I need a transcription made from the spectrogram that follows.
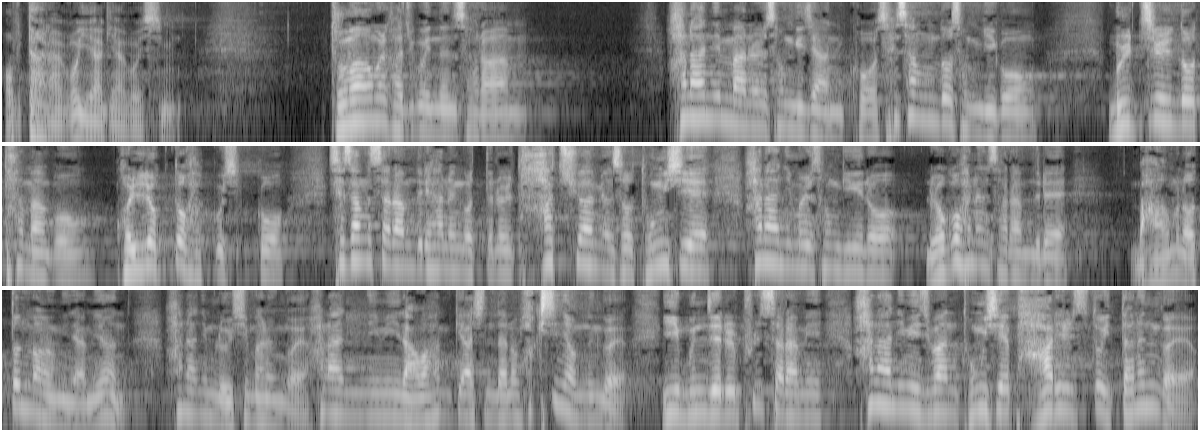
없다라고 이야기하고 있습니다. 두 마음을 가지고 있는 사람, 하나님만을 섬기지 않고 세상도 섬기고 물질도 탐하고 권력도 갖고 싶고 세상 사람들이 하는 것들을 다 취하면서 동시에 하나님을 섬기려고 하는 사람들의 마음은 어떤 마음이냐면 하나님을 의심하는 거예요. 하나님이 나와 함께 하신다는 확신이 없는 거예요. 이 문제를 풀 사람이 하나님이지만 동시에 바알일 수도 있다는 거예요.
